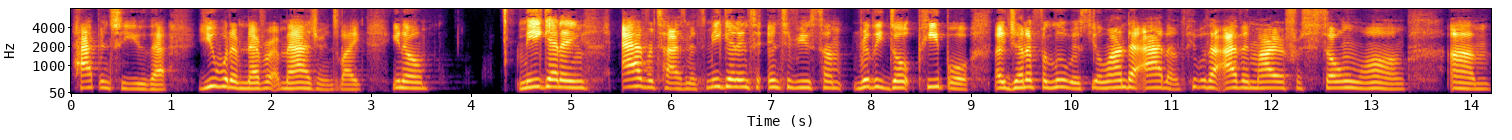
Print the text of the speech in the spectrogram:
happen to you that you would have never imagined. Like you know me getting advertisements, me getting to interview some really dope people like Jennifer Lewis, Yolanda Adams, people that I've admired for so long. Um,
